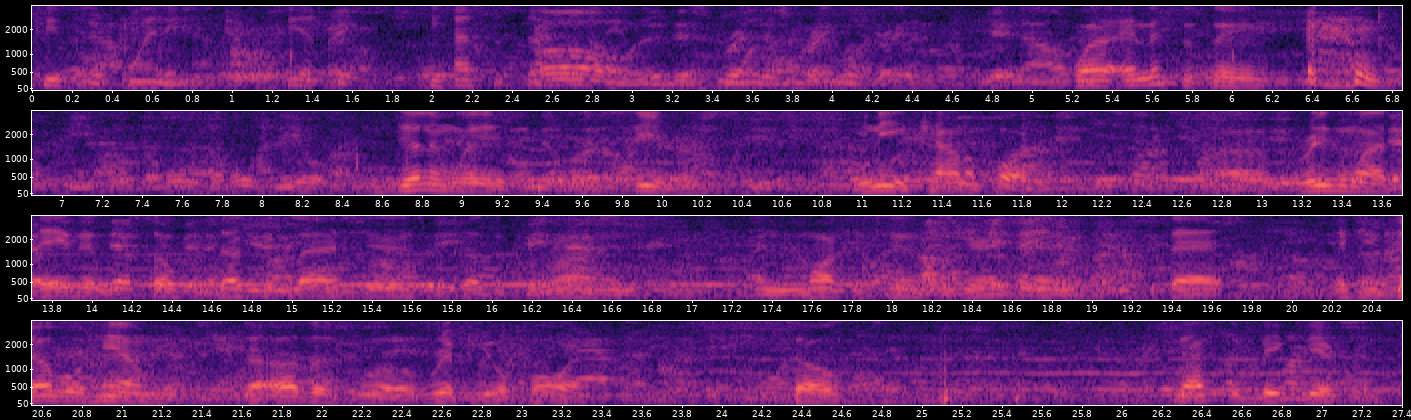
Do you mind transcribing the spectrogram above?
people are pointing at him. He has to. He has to step up even more than where he was. Well, and that's the thing. Dealing with receivers, you need counterparts. Uh, the reason why David was so productive last year is because of Ka'Raun and, and Marcus Simms and Gary Jennings. That if you double him, the others will rip you apart. So that's the big difference.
